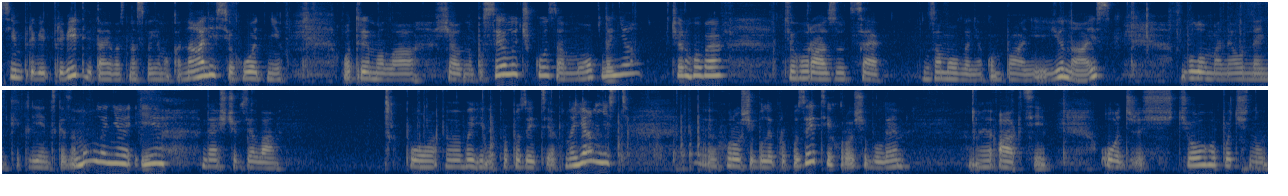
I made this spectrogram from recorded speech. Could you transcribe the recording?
Всім привіт-привіт! Вітаю вас на своєму каналі. Сьогодні отримала ще одну посилочку, замовлення чергове. Цього разу це замовлення компанії Unice. Було в мене одненьке клієнтське замовлення і дещо взяла по е, вигідних пропозиціях в наявність. Е, Хороші були пропозиції, хороші були е, акції. Отже, з чого почну?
